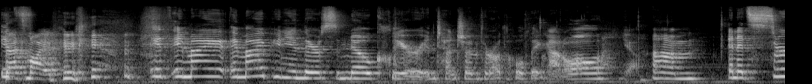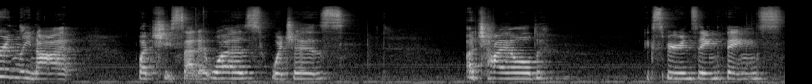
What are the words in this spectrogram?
That's my opinion. It, in my in my opinion, there's no clear intention throughout the whole thing at all. Yeah. Um, and it's certainly not what she said it was, which is a child experiencing things.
